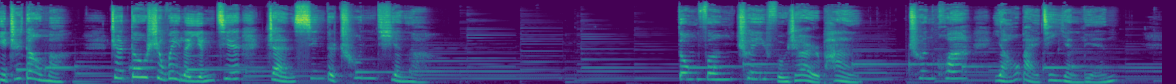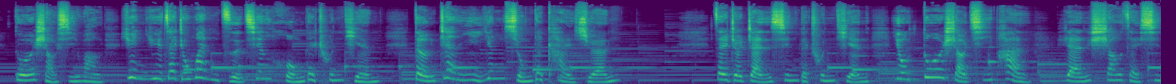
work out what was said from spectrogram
你知道吗？这都是为了迎接崭新的春天啊！东风吹拂着耳畔，春花摇摆进眼帘，多少希望孕育在这万紫千红的春天，等战役英雄的凯旋。在这崭新的春天，有多少期盼燃烧在心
